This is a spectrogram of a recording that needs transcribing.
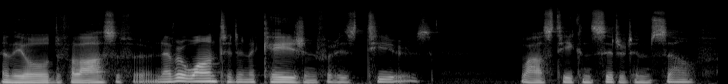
And the old philosopher never wanted an occasion for his tears whilst he considered himself.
